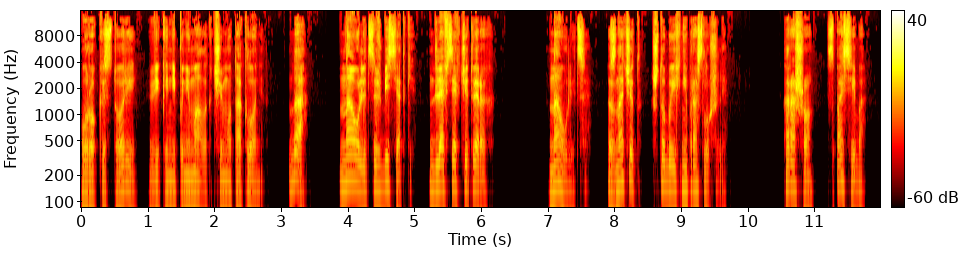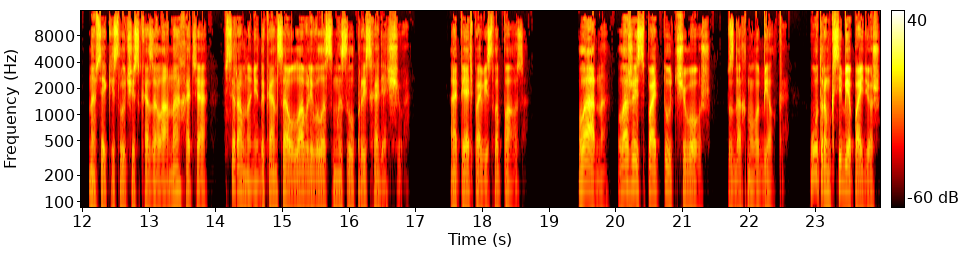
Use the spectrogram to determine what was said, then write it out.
«Урок истории?» — Вика не понимала, к чему так клонит. «Да, на улице в беседке. Для всех четверых». «На улице. Значит, чтобы их не прослушали». «Хорошо, спасибо», — на всякий случай сказала она, хотя все равно не до конца улавливала смысл происходящего. Опять повисла пауза. «Ладно, ложись спать тут, чего уж», — вздохнула Белка. «Утром к себе пойдешь,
